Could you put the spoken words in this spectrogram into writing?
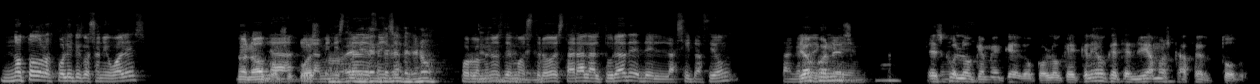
no todos los políticos son iguales. No, no, por supuesto. la ministra de Defensa, que no. por lo menos demostró estar a la altura de, la situación tan grave Yo con eso es con lo que me quedo, con lo que creo que tendríamos que hacer todos.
